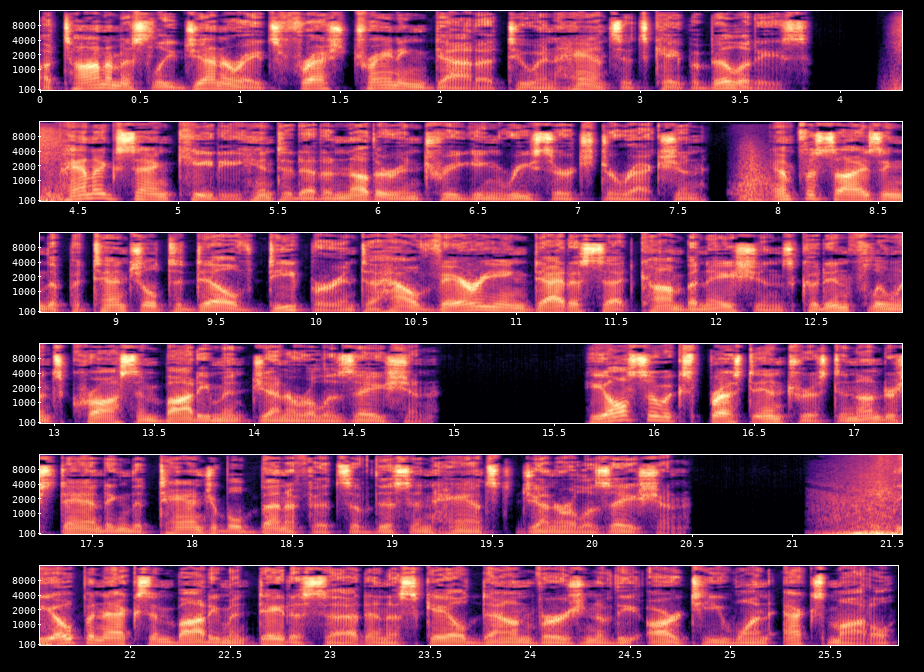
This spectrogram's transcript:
autonomously generates fresh training data to enhance its capabilities. Pannag Sanketi hinted at another intriguing research direction, emphasizing the potential to delve deeper into how varying dataset combinations could influence cross-embodiment generalization. He also expressed interest in understanding the tangible benefits of this enhanced generalization. The OpenX embodiment dataset and a scaled-down version of the RT1X model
